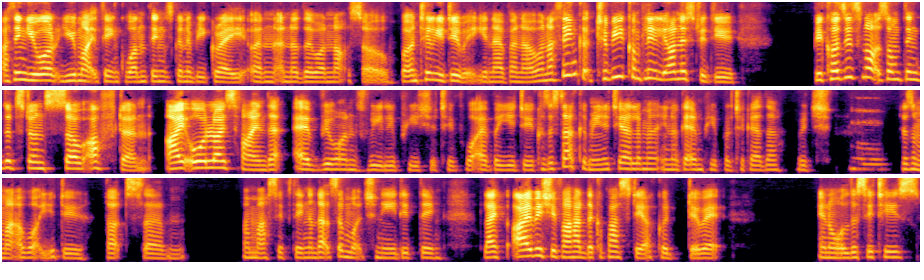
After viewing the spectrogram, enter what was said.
I think you are, you might think one thing's going to be great and another one not so. But until you do it, you never know. And I think to be completely honest with you, because it's not something that's done so often, I always find that everyone's really appreciative, whatever you do, because it's that community element, you know, getting people together, which mm. doesn't matter what you do. That's um, a massive thing, and that's a much needed thing. Like, I wish if I had the capacity, I could do it in all the cities.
